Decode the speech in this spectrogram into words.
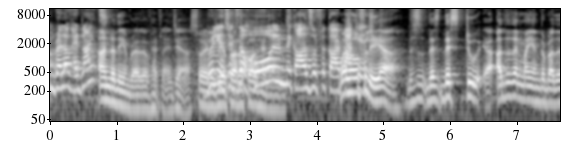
umbrella of headlines. under the umbrella of headlines, yeah. So Brilliant. So it's the whole. Mikaal Zulfiqar Well, package. hopefully, yeah. This is this this too. uh, Other than my younger brother,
